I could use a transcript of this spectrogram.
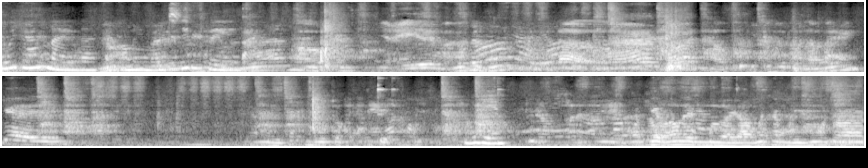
cuối tháng này là họ mình mới ship về. Vậy mà đỡ má có thầu là bán chơi em mình chắc mua cho cái chị cái gì em. Con kia nó lên 10 đồng mới thằng mình mua cho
